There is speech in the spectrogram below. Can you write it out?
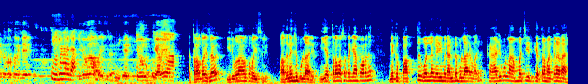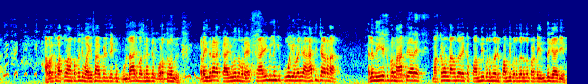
ഇരുപത് ഇരുപതാം ഏറ്റവും ഇളയ എത്രാമത്തെ വയസ്സിലവൻ ഇരുപതാമത്തെ വയസ്സിൽ പതിനഞ്ച് പിള്ളേർ നീ എത്ര വർഷത്തെ ഗ്യാപ്പ് പറഞ്ഞു നിനക്ക് പത്ത് കൊല്ലം കഴിയുമ്പോൾ രണ്ട് പിള്ളേരാണ് അതിന് കഴിവുള്ള അമ്മച്ചീർക്ക് എത്ര മക്കളാടാ? അവർക്ക് പത്ത് നാൽപ്പത്തഞ്ച് വയസ്സായപ്പോഴത്തേക്കും പിള്ളേർ പതിനഞ്ച് പുറത്ത് വന്ന് എടാ ഇതിനാണ് കഴിവെന്ന് പറയാം. കഴിവില്ലെങ്കിൽ പോയി എവിടെങ്കിലും ആറ്റിച്ചാടടാ അല്ല നീയൊക്കെ ഇപ്പൊ നാട്ടുകാരെ മക്കളുണ്ടാകുന്നവരൊക്കെ പന്നി പിറന്നവർ പന്നി പിറന്നവരെന്ന് പറഞ്ഞിട്ട് എന്ത് കാര്യം?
